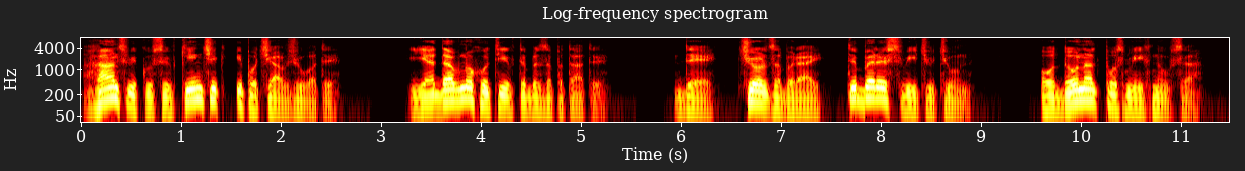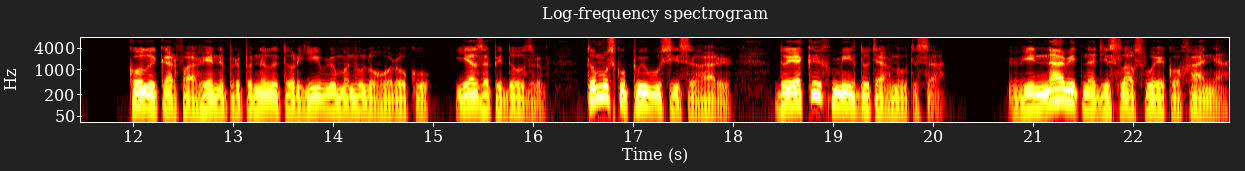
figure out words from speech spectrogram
Ганс відкусив кінчик і почав жувати. Я давно хотів тебе запитати. Де, чорт забирай, ти береш свій тютюн. О, Дональд посміхнувся. Коли Карфагени припинили торгівлю минулого року, я запідозрив, тому скупив усі сигари, до яких міг дотягнутися. Він навіть надіслав своє кохання,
